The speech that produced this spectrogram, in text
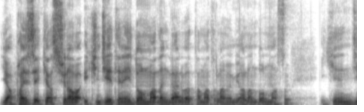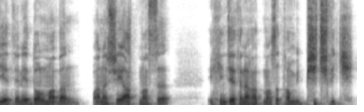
Yapay zekası şuna bak. ikinci yeteneği dolmadan galiba tam hatırlamıyorum yalan da olmasın. İkinci yeteneği dolmadan bana şeyi atması ikinci yetenek atması tam bir piçlik.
